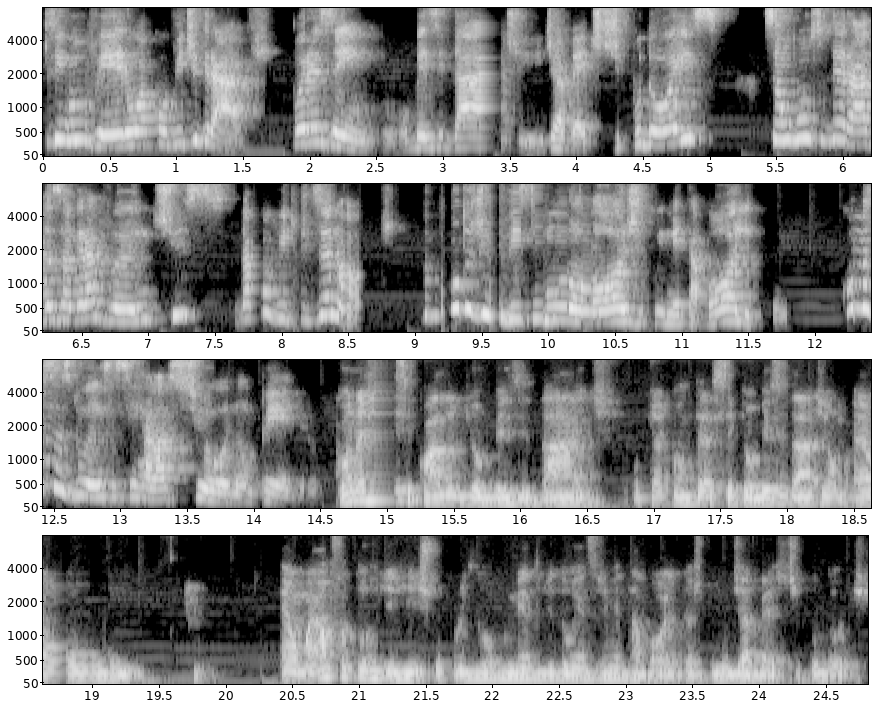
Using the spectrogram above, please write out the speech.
desenvolveram a Covid grave. Por exemplo, obesidade e diabetes tipo 2 são consideradas agravantes da Covid-19. Do ponto de vista imunológico e metabólico, como essas doenças se relacionam, Pedro? Quando a gente se quadra de obesidade, o que acontece é que a obesidade é o, é é o maior fator de risco para o desenvolvimento de doenças metabólicas como diabetes tipo 2,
